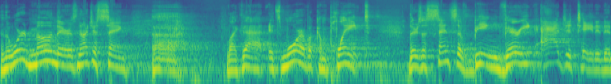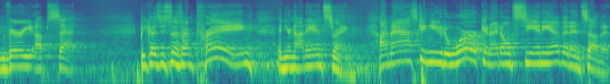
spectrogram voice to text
And the word moan there is not just saying, like that, it's more of a complaint. There's a sense of being very agitated and very upset. Because he says, I'm praying and you're not answering. I'm asking you to work and I don't see any evidence of it.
